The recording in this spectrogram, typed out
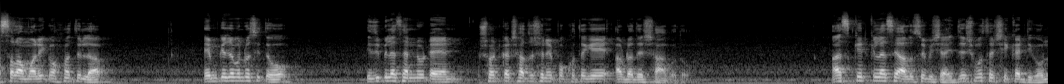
আসসালামু আলাইকুম রহমতুল্লাহ। এম কে যেমন রচিত easy plus and note and shortcut সাজেশনের পক্ষ থেকে আপনাদের স্বাগত। আজকের ক্লাসে আলোচ্য বিষয় যে সমস্ত শিক্ষার্থীগণ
